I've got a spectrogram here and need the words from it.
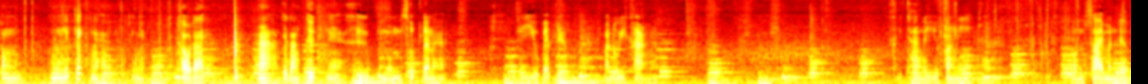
ต้องมือเล็กๆนะฮะถึงจะเข้าได้ อ่า จะดังกึกเนี่ย คือหมุนสุดแล้วนะฮะ จะอยู่แบบเดิมอะมาดูอีกข้างนะอีกข้างก็อยู่ฝั่งนี้หมุนซ้ายเหมือนเดิม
